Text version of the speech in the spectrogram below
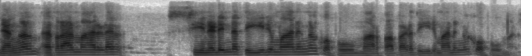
ഞങ്ങളും മെത്രാന്മാരുടെ സിനഡിന്റെ തീരുമാനങ്ങൾക്കൊപ്പവും മാർപ്പാപ്പയുടെ തീരുമാനങ്ങൾക്കൊപ്പവുമാണ്.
